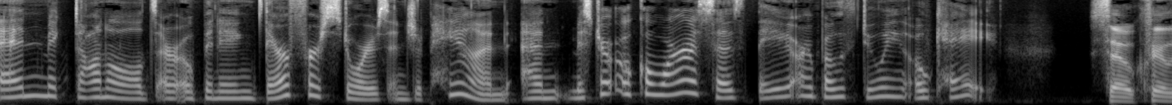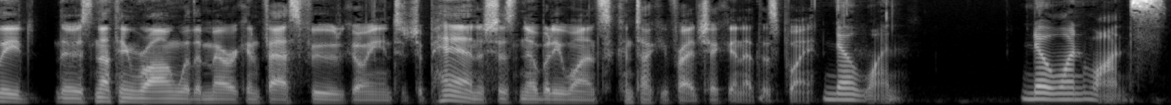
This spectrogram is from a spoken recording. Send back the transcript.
and McDonald's are opening their first stores in Japan, and Mr. Okawara says they are both doing okay. So clearly, there's nothing wrong with American fast food going into Japan. It's just nobody wants Kentucky Fried Chicken at this point. No one, no one wants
